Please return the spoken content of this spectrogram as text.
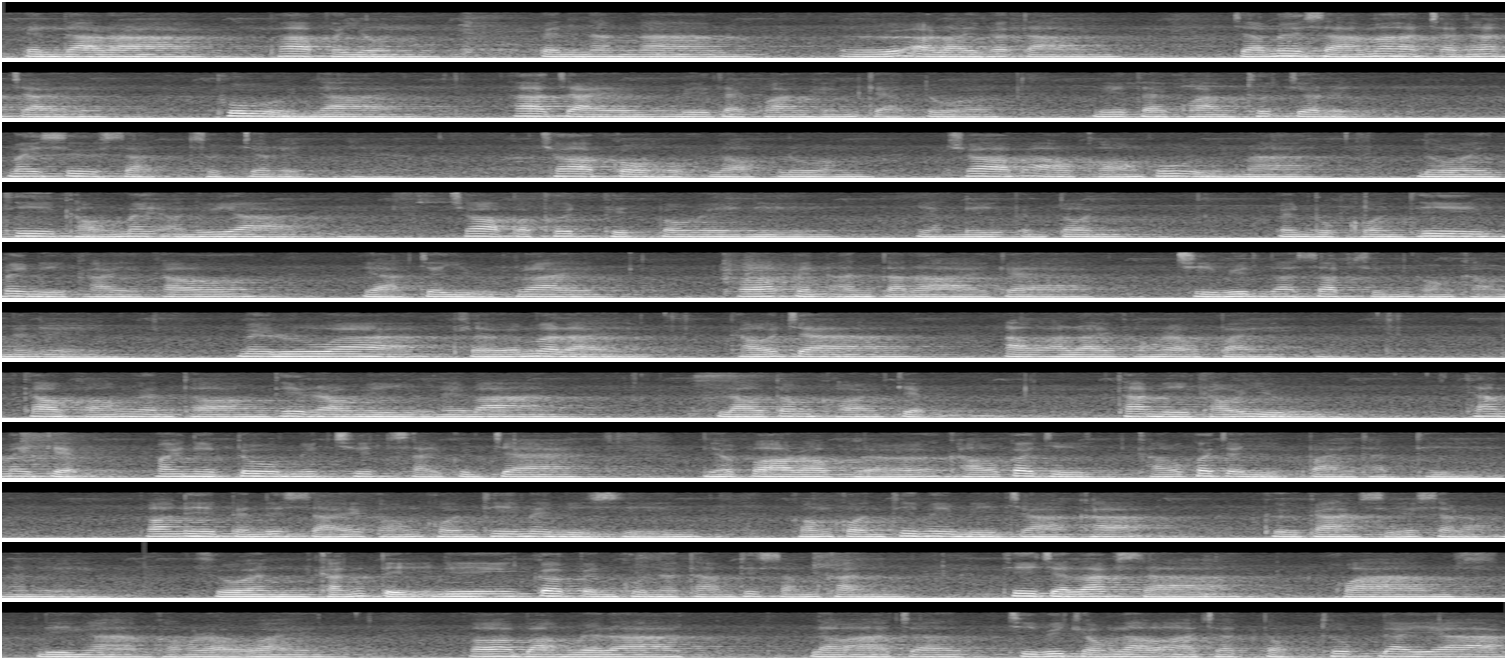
เป็นดารา ภาพยนตร์ เป็นนางงาม หรืออะไรก็ตาม จะไม่สามารถชนะใจผู้อื่นได้ ถ้าใจมีแต่ความเห็นแก่ตัว มีแต่ความทุจริต ไม่ซื่อสัตย์สุจริต ชอบโกหกหลอกลวง ชอบเอาของผู้อื่นมา โดยที่เขาไม่อนุญาต ชอบประพฤติผิดประเวณี อย่างนี้เป็นต้น เป็นบุคคลที่ไม่มีใครเขาอยากจะอยู่ใกล้ เพราะเป็นอันตรายแก่ชีวิตและทรัพย์สินของเขานั่นเอง ไม่รู้ว่าเผลอเมื่อไหร่เขาจะเอาอะไรของเราไป ข้าวของเงินทองที่เรามีอยู่ในบ้าน เราต้องคอยเก็บ ถ้ามีเขาอยู่ ถ้าไม่เก็บไว้ในตู้มิดชิดใส่กุญแจ เดี๋ยวพอเราเผลอเขาก็หยิบเขาก็จะหยิบไปทันที เพราะนี่เป็นนิสัยของคนที่ไม่มีศีล ของคนที่ไม่มีจาคะ คือการเสียสละนั่นเอง ส่วนขันตินี้ก็เป็นคุณธรรมที่สำคัญ ที่จะรักษาความดีงามของเราไว้ เพราะบางเวลาเราอาจจะชีวิตของเราอาจจะตกทุกข์ได้ยาก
